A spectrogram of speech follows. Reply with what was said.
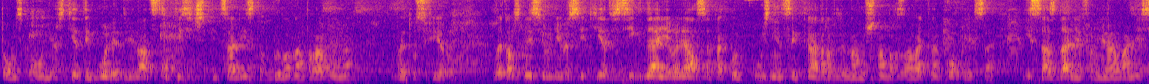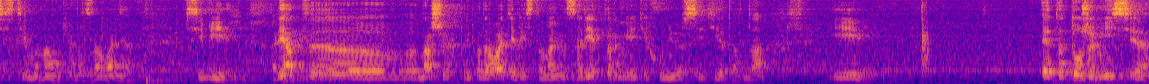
Томского университета, и более 12 тысяч специалистов было направлено в эту сферу. В этом смысле университет всегда являлся такой кузницей кадров для научно-образовательного комплекса и создания, формирования системы науки и образования в Сибири. Ряд э, наших преподавателей становился ректорами этих университетов, да, и это тоже миссия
